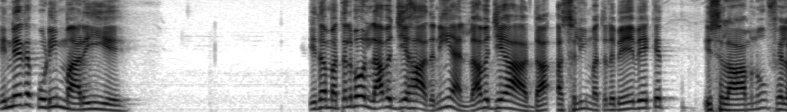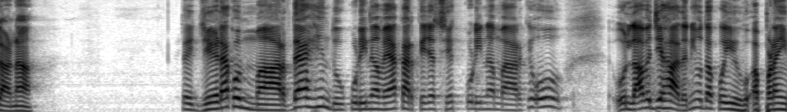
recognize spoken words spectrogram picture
ਇਹਨੇ ਤਾਂ ਕੁੜੀ ਮਾਰੀ ਏ। ਇਹਦਾ ਮਤਲਬ ਉਹ ਲਵ ਜਿਹਾਦ ਨਹੀਂ ਹੈ ਲਵ ਜਿਹਾਦ ਦਾ ਅਸਲੀ ਮਤਲਬ ਇਹ ਵੇ ਕਿ ਇਸਲਾਮ ਨੂੰ ਫੈਲਾਣਾ। ਤੇ ਜਿਹੜਾ ਕੋਈ ਮਾਰਦਾ ਹੈ ਹਿੰਦੂ ਕੁੜੀ ਨਾਲ ਵਿਆਹ ਕਰਕੇ ਜਾਂ ਸਿੱਖ ਕੁੜੀ ਨਾਲ ਮਾਰ ਕੇ ਉਹ ਉਹ ਲਵ ਜਿਹਾਦ ਨਹੀਂ ਉਹਦਾ ਕੋਈ ਆਪਣਾ ਹੀ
